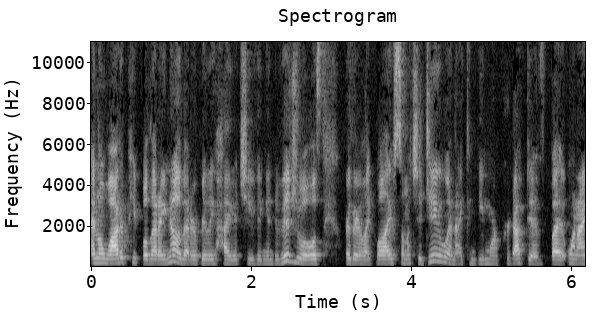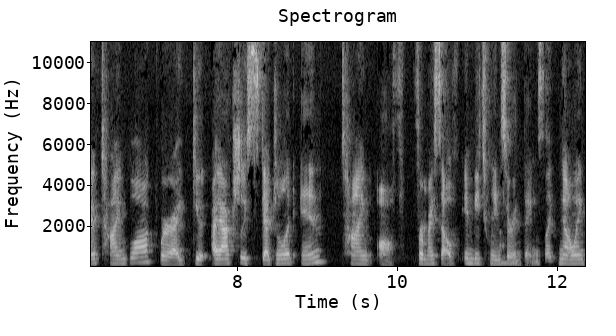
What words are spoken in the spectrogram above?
And a lot of people that I know that are really high achieving individuals where they're like, well, I have so much to do and I can be more productive. But when I have time blocked where I get, I actually schedule it in time off for myself in between mm-hmm. certain things, like knowing,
